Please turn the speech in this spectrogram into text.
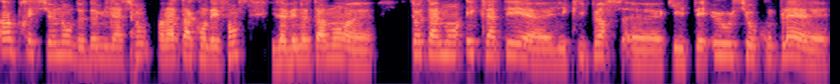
impressionnants de domination en attaque, en défense. Ils avaient notamment totalement éclaté euh, les Clippers euh, qui étaient eux aussi au complet.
